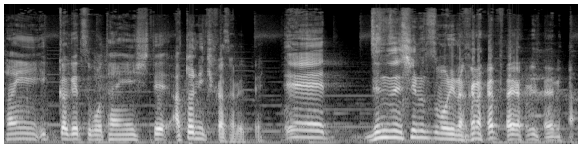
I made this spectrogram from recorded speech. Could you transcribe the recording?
退院1ヶ月後退院して後に聞かされてえー、全然死ぬつもりなんかなかったよみたいな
